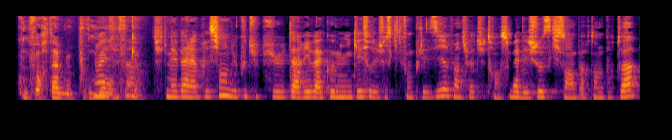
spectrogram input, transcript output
confortable pour moi en tout cas. Tu te mets pas la pression, du coup tu arrives à communiquer sur des choses qui te font plaisir, enfin tu vois, tu transmets des choses qui sont importantes pour toi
